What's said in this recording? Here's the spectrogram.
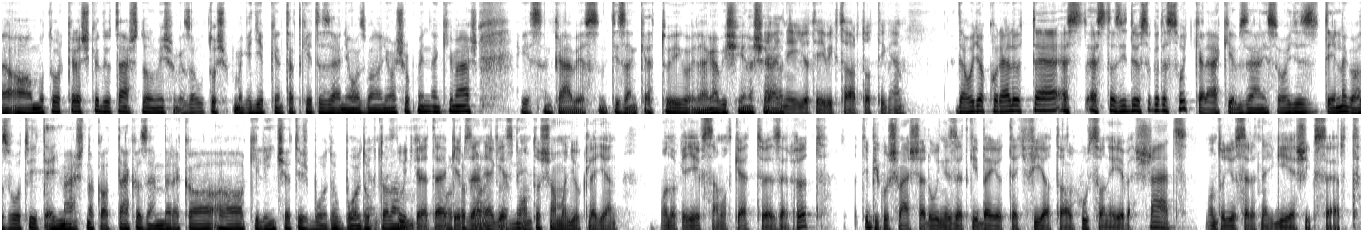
a motorkereskedő társadalom is, meg az autósok, meg egyébként tehát 2008-ban nagyon sok mindenki más, egészen kb. azt hiszem 12-ig, vagy legalábbis én a saját. négy-öt évig tartott, igen. De hogy akkor előtte ezt, ezt az időszakot, ezt hogy kell elképzelni? Szóval, hogy ez tényleg az volt, hogy itt egymásnak adták az emberek a, a kilincset, és boldog-boldogtalan. Ezt úgy kellett elképzelni egész lenni. pontosan, mondjuk legyen, mondok egy évszámot 2005, a tipikus vásárló úgy nézett ki, bejött egy fiatal 20 éves srác, mondta, hogy ő szeretne egy GSX-ert.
